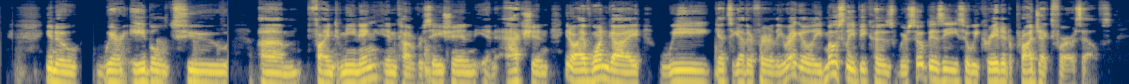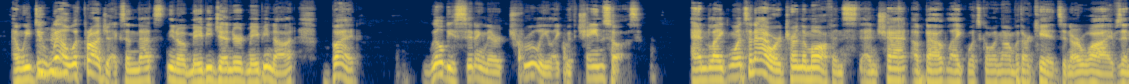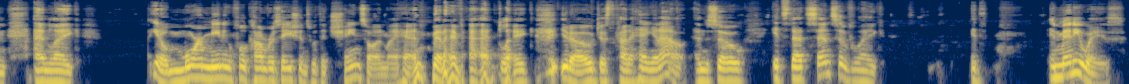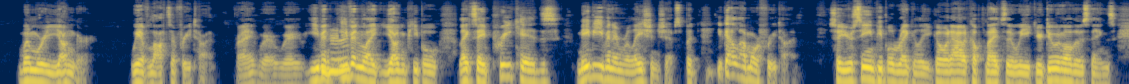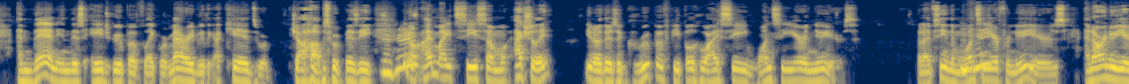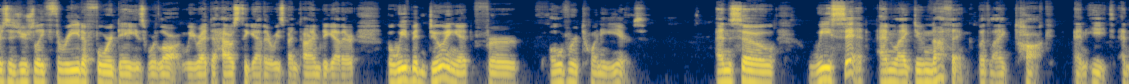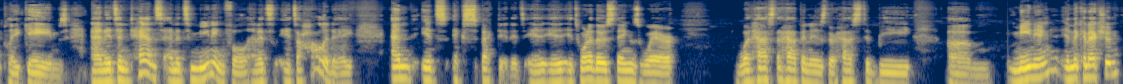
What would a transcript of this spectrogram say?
you know, we're able to um, find meaning in conversation, in action. You know, I have one guy, we get together fairly regularly, mostly because we're so busy. So we created a project for ourselves and we do mm-hmm. well with projects. And that's, you know, maybe gendered, maybe not, but we'll be sitting there truly like with chainsaws and like once an hour turn them off and and chat about like what's going on with our kids and our wives and and like you know, more meaningful conversations with a chainsaw in my hand than I've had, like, you know, just kind of hanging out. And so it's that sense of like, it's in many ways when we're younger, we have lots of free time, right? Where, where even, mm-hmm. even like young people, like say pre kids, maybe even in relationships, but you got a lot more free time. So you're seeing people regularly, going out a couple nights a week. You're doing all those things. And then in this age group of like, we're married, we've got kids, we're jobs, we're busy. Mm-hmm. You know, I might see someone actually, you know, there's a group of people who I see once a year in New Year's. But I've seen them mm-hmm. once a mm-hmm. year for New Year's, and our New Year's is usually three to four days. We're long. We rent a house together, we spend time together, but we've been doing it for over 20 years. And so we sit and like do nothing but like talk and eat and play games. And it's intense and it's meaningful and it's it's a holiday and it's expected. It's it, it's one of those things where what has to happen is there has to be um, meaning in the connection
